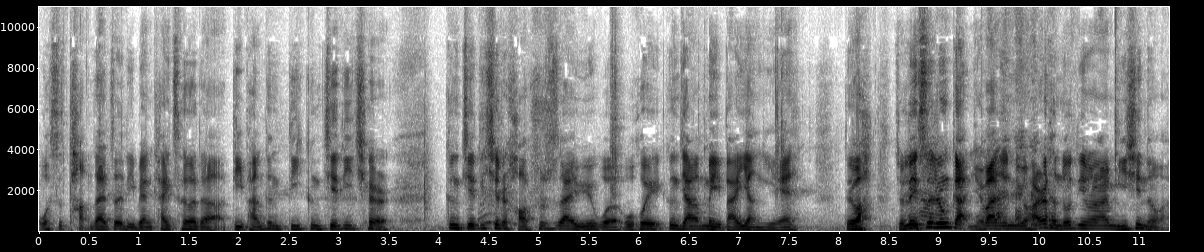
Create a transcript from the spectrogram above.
我是躺在这里边开车的，底盘更低，更接地气儿，更接地气儿的好处是在于我我会更加美白养颜。对吧？就类似这种感觉吧。就女孩儿很多地方还迷信的嘛。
